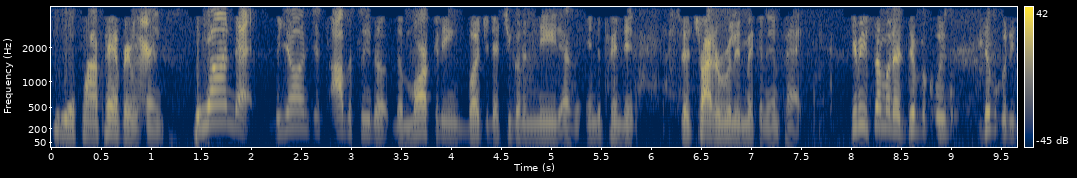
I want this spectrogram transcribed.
studio time, paying for everything. Beyond that, beyond just obviously the, the marketing budget that you're going to need as an independent to try to really make an impact. Give me some of the difficulties difficulties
